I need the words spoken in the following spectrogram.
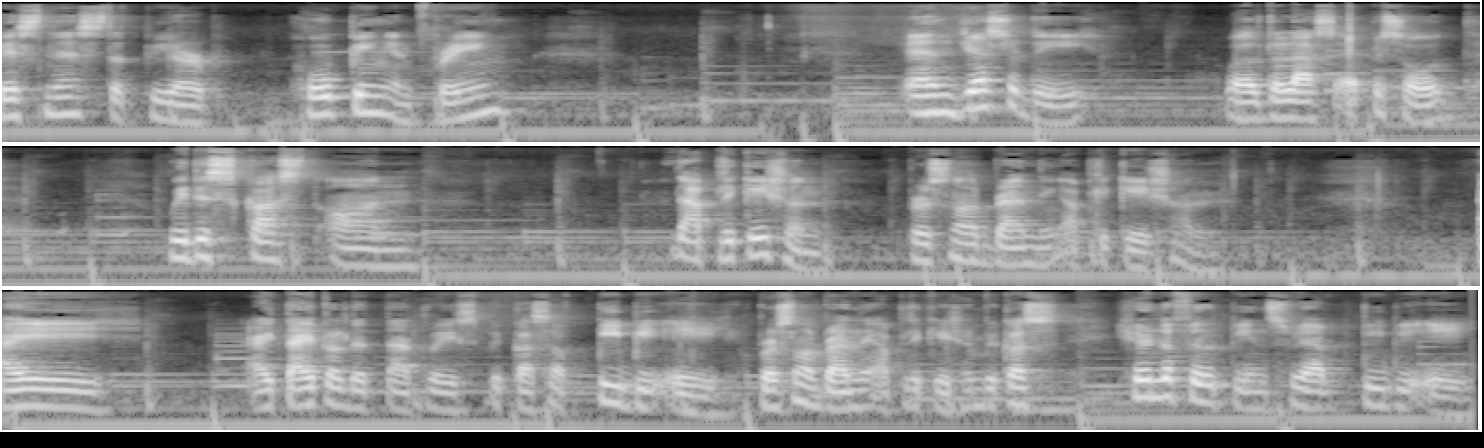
business that we are hoping and praying and yesterday, well, the last episode, we discussed on the application, personal branding application. I I titled it that way because of PBA, personal branding application, because here in the Philippines we have PBA.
